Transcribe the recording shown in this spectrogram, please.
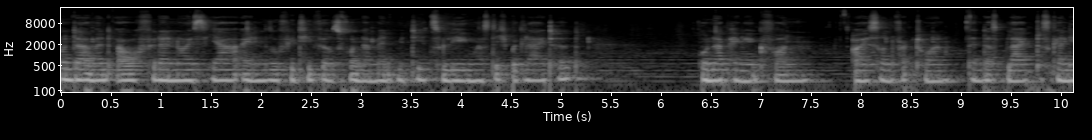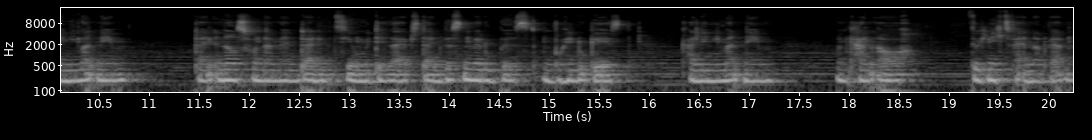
und damit auch für dein neues Jahr ein so viel tieferes Fundament mit dir zu legen, was dich begleitet, unabhängig von äußeren Faktoren, denn das bleibt, das kann dir niemand nehmen. Dein inneres Fundament, deine Beziehung mit dir selbst, dein Wissen, wer du bist und wohin du gehst, kann dir niemand nehmen und kann auch durch nichts verändert werden.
